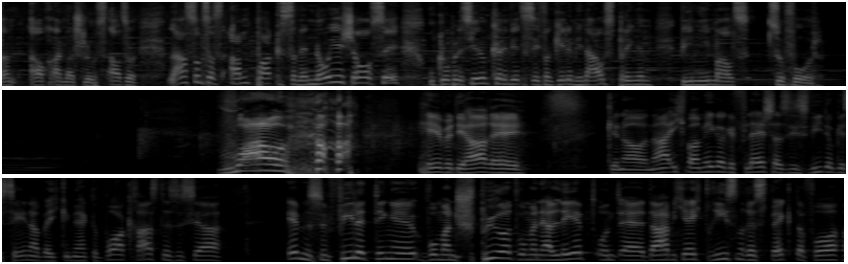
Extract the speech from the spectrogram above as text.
dann auch einmal Schluss. Also lass uns das anpacken, es ist eine neue Chance und Globalisierung können wir das Evangelium hinausbringen wie niemals zuvor. Wow! Hebe die Haare, hey. Genau, na, ich war mega geflasht, als ich das Video gesehen habe, weil ich gemerkt habe, boah, krass, das ist ja, eben, es sind viele Dinge, wo man spürt, wo man erlebt und äh, da habe ich echt riesen Respekt davor,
